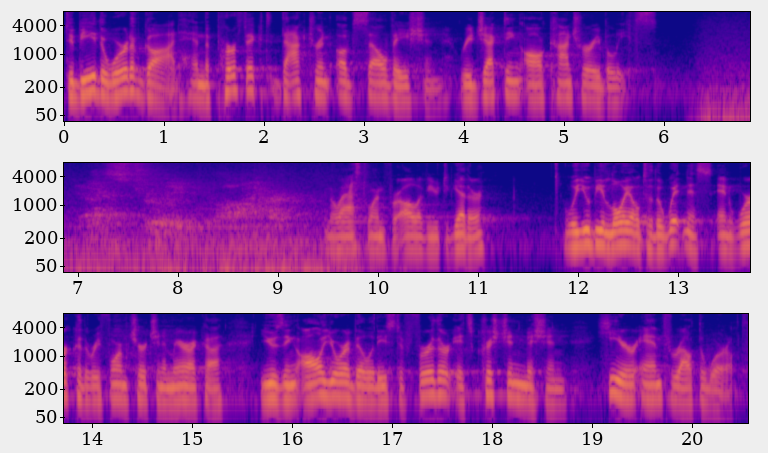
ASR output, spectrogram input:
to be the Word of God and the perfect doctrine of salvation, rejecting all contrary beliefs? Yes, truly, and the last one for all of you together. Will you be loyal to the witness and work of the Reformed Church in America? using all your abilities to further its Christian mission here and throughout the world.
